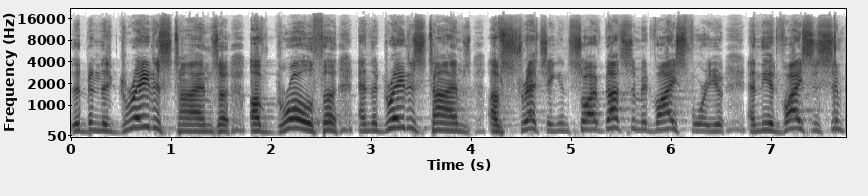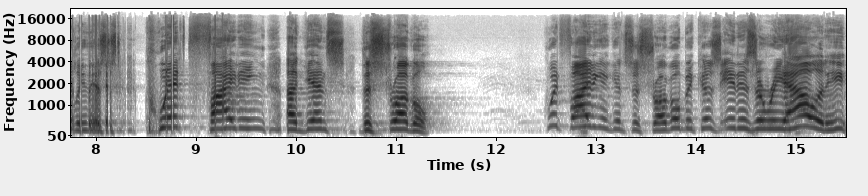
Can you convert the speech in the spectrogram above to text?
that have been the greatest times uh, of growth uh, and the greatest times of stretching. And so I've got some advice for you, and the advice is simply this quit fighting against the struggle. Quit fighting against the struggle because it is a reality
